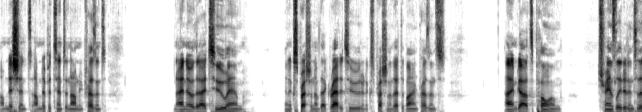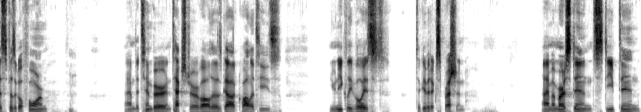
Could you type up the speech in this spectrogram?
omniscient, omnipotent, and omnipresent. And I know that I too am an expression of that gratitude, an expression of that divine presence. I am God's poem translated into this physical form. Hmm. I am the timber and texture of all those God qualities, uniquely voiced to give it expression. I am immersed in, steeped in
